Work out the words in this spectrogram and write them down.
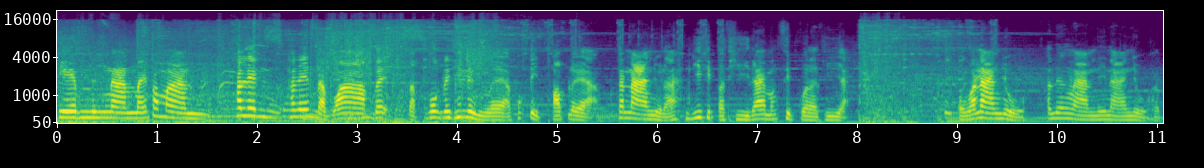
เกมหนึ่งนานไหมประมาณ ถ้าเล่นถ้าเล่นแบบว่าได้แบบพวกได้ที่หนึ่งเลยอะพวกติดท็อปเลยอะก็นานอยู่นะยี่สิบนาทีได้มั้งสิบกว่านาทีอะผมว่านานอยู่ ถ้าเรื่องนานนี่นานอยู่ครับ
